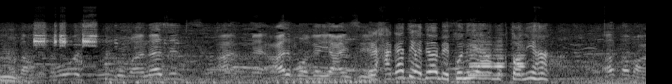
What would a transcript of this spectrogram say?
هو بيبقى نازل عارف هو جاي عايز إيه. الحاجات القديمه بيكون ليها مقتنيها؟ آه طبعا.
